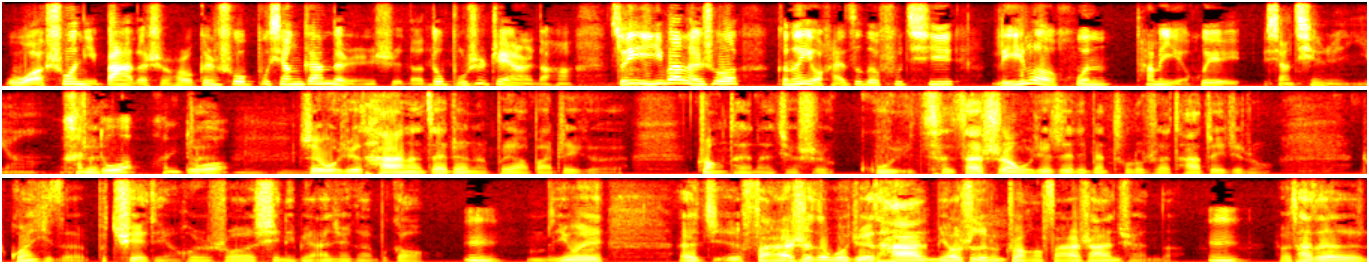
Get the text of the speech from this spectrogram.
我说你爸的时候跟说不相干的人似的，都不是这样的哈。所以一般来说，可能有孩子的夫妻离了婚，他们也会像亲人一样，很多很多。所以我觉得他呢，在这呢，不要把这个状态呢，就是故意。他他实际上，我觉得这里面透露出来，他对这种关系的不确定，或者说心里边安全感不高。嗯嗯，因为呃，反而是的，我觉得他描述的这种状况反而是安全的。嗯说他的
